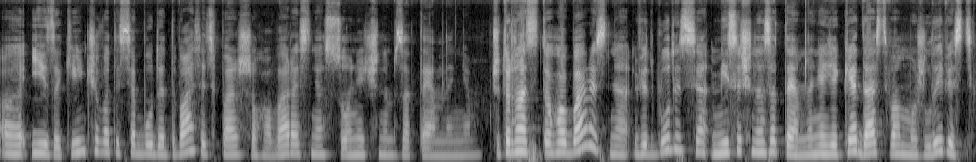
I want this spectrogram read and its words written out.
Е, і закінчуватися буде 21 вересня сонячним затемненням. 14 березня відбудеться місячне затемнення, яке дасть вам можливість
